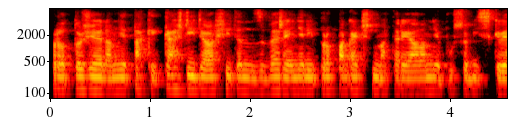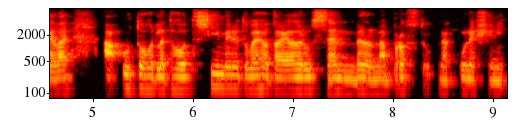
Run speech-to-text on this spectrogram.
protože na mě taky každý další ten zveřejněný propagační materiál na mě působí skvěle a u tohohle toho tříminutového traileru jsem byl naprosto unešený.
